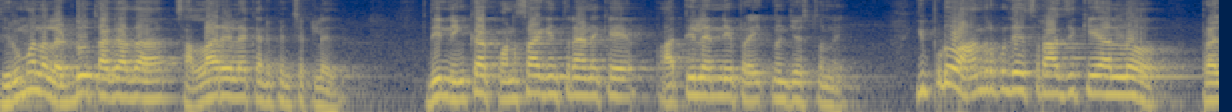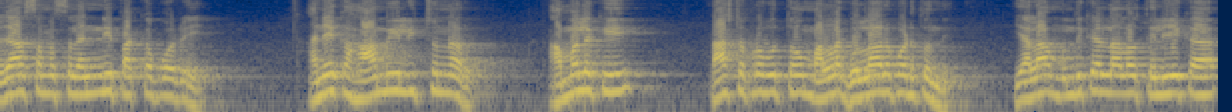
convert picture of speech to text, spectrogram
తిరుమల లడ్డూ తగాదా చల్లారేలా కనిపించట్లేదు. దీన్ని ఇంకా కొనసాగించడానికే పార్టీలన్నీ ప్రయత్నం చేస్తున్నాయి. ఇప్పుడు ఆంధ్రప్రదేశ్ రాజకీయాల్లో ప్రజా సమస్యలన్నీ పక్కపోయాయి. అనేక హామీలు ఇచ్చున్నారు. అమలుకి రాష్ట్ర ప్రభుత్వం మళ్ళా గుల్లాలు పడుతుంది. ఎలా ముందుకెళ్ళాలో తెలియక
